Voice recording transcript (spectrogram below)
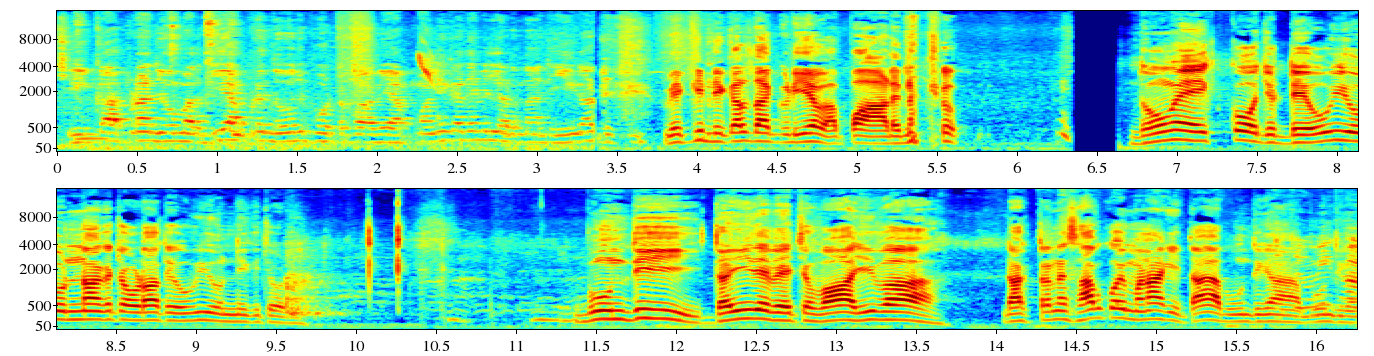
ਸ਼ਰੀਕਾ ਆਪਣਾ ਜੋ ਮਰਜ਼ੀ ਆਪਣੇ ਦੋਜ ਫੁੱਟ ਪਾਵੇ ਆਪਾਂ ਨਹੀਂ ਕਦੇ ਵੀ ਲੜਨਾ ਠੀਕ ਆ? ਵੇਖੀ ਨਿਕਲਦਾ ਕੁੜੀ ਹਵਾ ਪਾੜ ਇਹਨਾਂ ਚੋਂ। ਦੋਵੇਂ ਇੱਕੋ ਜਿੱਡੇ ਉਹ ਵੀ ਓਨਾ ਕੁ ਚੌੜਾ ਤੇ ਉਹ ਵੀ ਓਨੀ ਕੁ ਚੌੜੀ। ਬੂੰਦੀ ਦਹੀਂ ਦੇ ਵਿੱਚ ਵਾਹ ਜੀ ਵਾਹ। ਡਾਕਟਰ ਨੇ ਸਭ ਕੁਝ ਮਨਾ ਕੀਤਾ ਆ ਬੂੰਦੀਆਂ ਬੂੰਦੀਆਂ।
